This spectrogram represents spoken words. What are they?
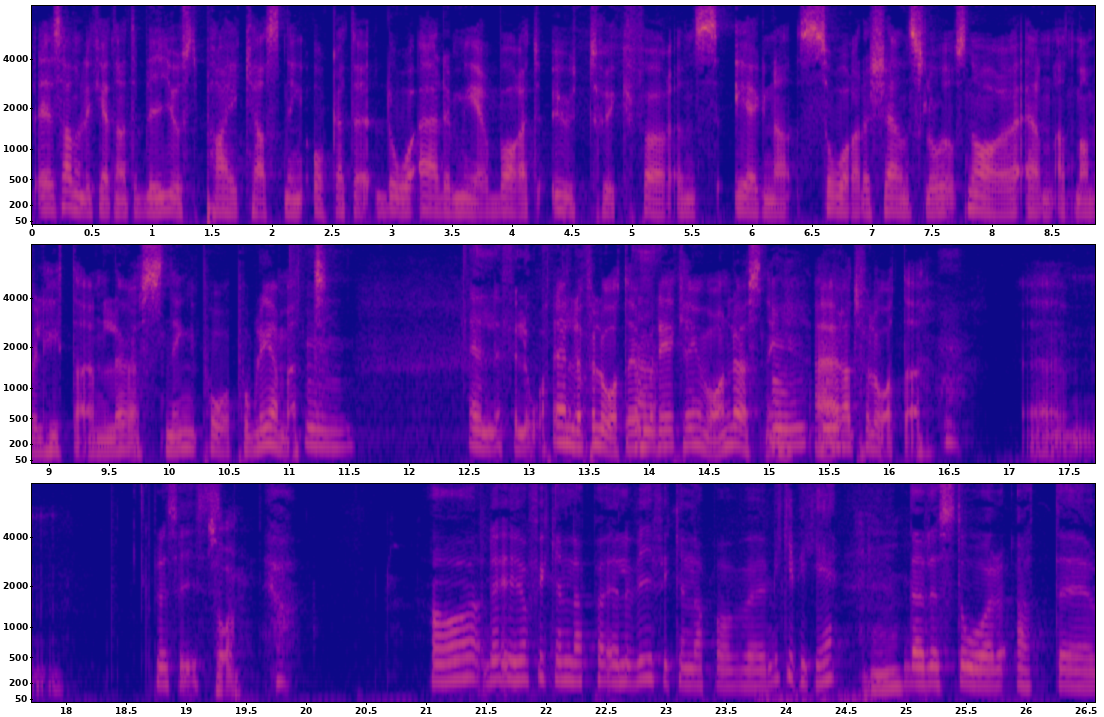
är sannolikheten att det blir just pajkastning och att det, då är det mer bara ett uttryck för ens egna sårade känslor snarare än att man vill hitta en lösning på problemet. Mm. Eller förlåta. Eller förlåta, ja, men det kan ju vara en lösning, mm, är mm. att förlåta. Um, Precis. Så. Ja. Ja, det, jag fick en lapp, eller vi fick en lapp av eh, Micke Picke, mm. där det står att eh,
